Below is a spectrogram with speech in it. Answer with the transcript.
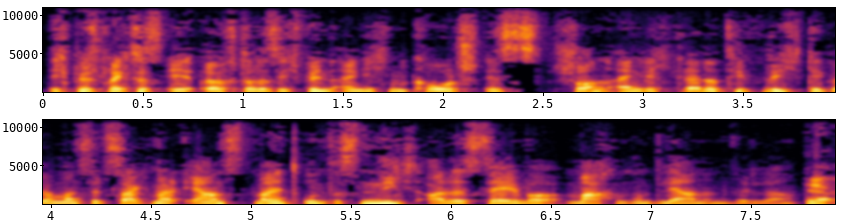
ich bespreche das eh öfter, dass ich finde eigentlich ein Coach ist schon eigentlich relativ wichtig, wenn man es jetzt, sag ich mal, ernst meint und das nicht alles selber machen und lernen will. Ja, ja.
